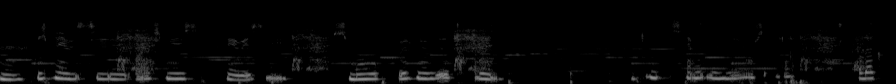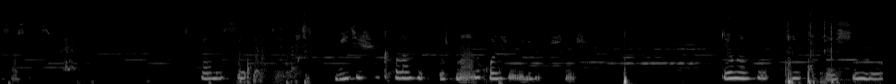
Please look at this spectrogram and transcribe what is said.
Buz meyvesi, ice meyvesi, meyvesi, smoke, böyle meyveleri toplayın. Kötü sevmediğiniz meyve olsa bile çok kolay kasarsınız. Yani size bir düşük olan düşmanları kolay öldürürsünüz. Diamond'ın e, şimdi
